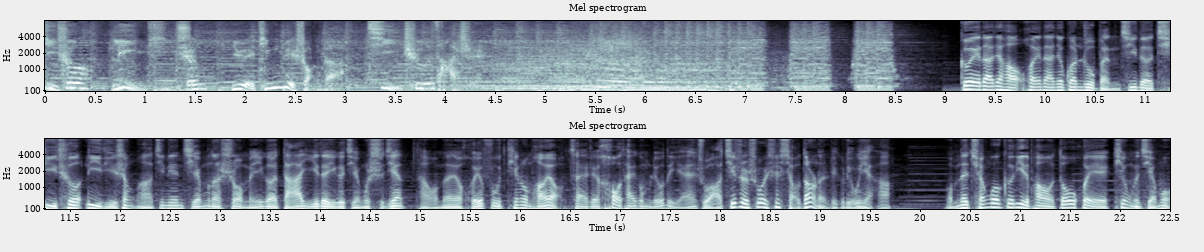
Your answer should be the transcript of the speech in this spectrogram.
汽车立体声，越听越爽的汽车杂志。各位大家好，欢迎大家关注本期的汽车立体声啊！今天节目呢是我们一个答疑的一个节目时间啊，我们回复听众朋友在这后台给我们留的言，主要其实说一些小邓的这个留言啊。我们的全国各地的朋友都会听我们节目，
